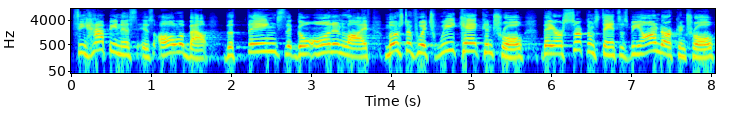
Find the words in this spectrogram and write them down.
See, happiness is all about the things that go on in life, most of which we can't control. They are circumstances beyond our control,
